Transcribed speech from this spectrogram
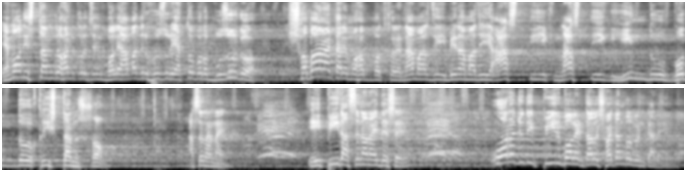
এমন ইসলাম গ্রহণ করেছেন, বলে আমাদের হুজুর এত বড় বুজুর্গ, সবাই তারে মহব্বত করে, নামাজি, বেনামাজি, আস্তিক, নাস্তিক, হিন্দু, বৌদ্ধ, খ্রিস্টান সব। আছে না নাই? এই পীর আছে না নাই দেশে? ওরা যদি পীর বলেন, তাহলে শয়তান বলবেন কারে?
